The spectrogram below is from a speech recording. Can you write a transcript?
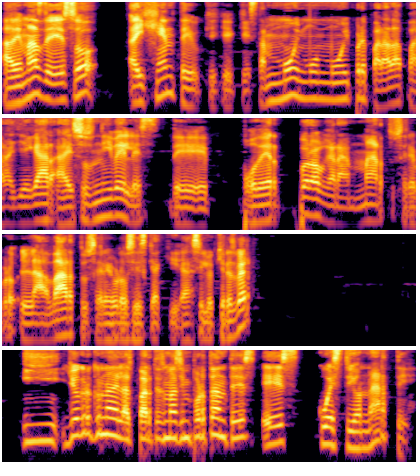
además de eso hay gente que, que, está muy muy muy preparada para llegar a esos niveles de poder programar tu cerebro, lavar tu cerebro si es que aquí así lo quieres ver. Y yo creo que una de las partes más importantes es cuestionarte,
